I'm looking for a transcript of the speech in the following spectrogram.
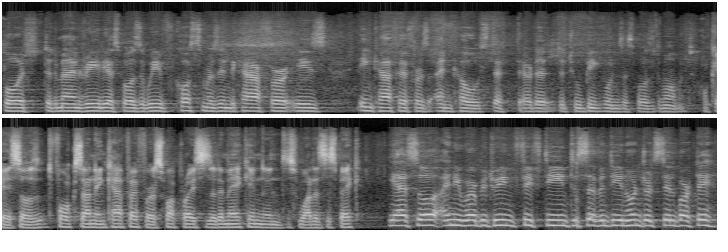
but the demand really, I suppose, that we've customers in the car for is in calf heifers and cows. That they're the, the two big ones, I suppose, at the moment. Okay, so focus on in calf heifers. What prices are they making, and what is the spec? Yeah, so anywhere between 15 to 1700 still birthday.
